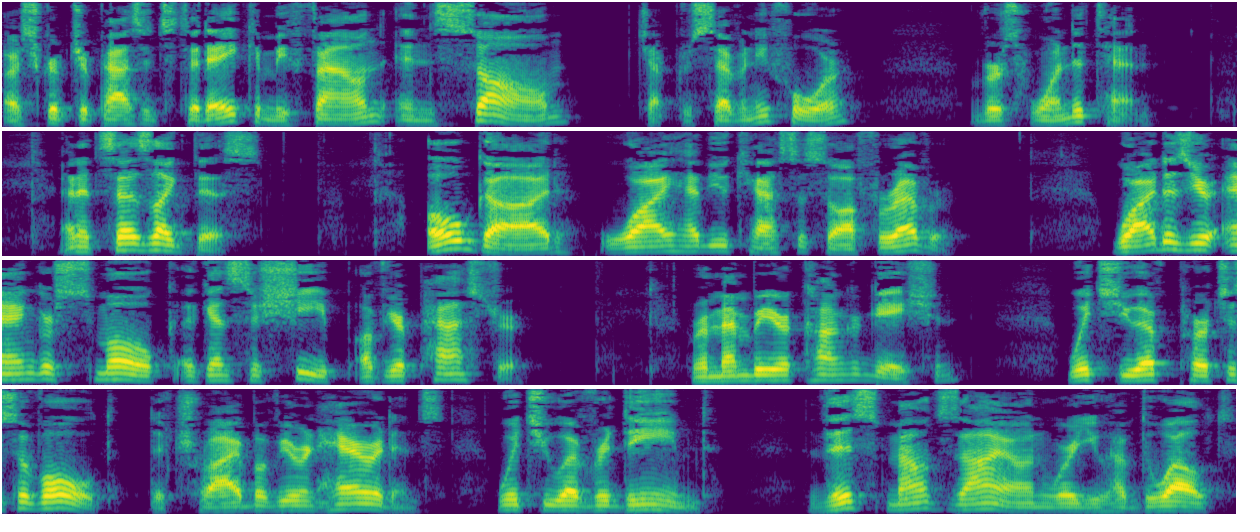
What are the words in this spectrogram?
our scripture passage today can be found in Psalm chapter 74, verse 1 to 10. And it says like this, O God, why have you cast us off forever? Why does your anger smoke against the sheep of your pasture? Remember your congregation, which you have purchased of old, the tribe of your inheritance, which you have redeemed, this Mount Zion where you have dwelt.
